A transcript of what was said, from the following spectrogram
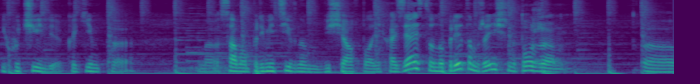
их учили каким-то э, самым примитивным вещам в плане хозяйства, но при этом женщины тоже э,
